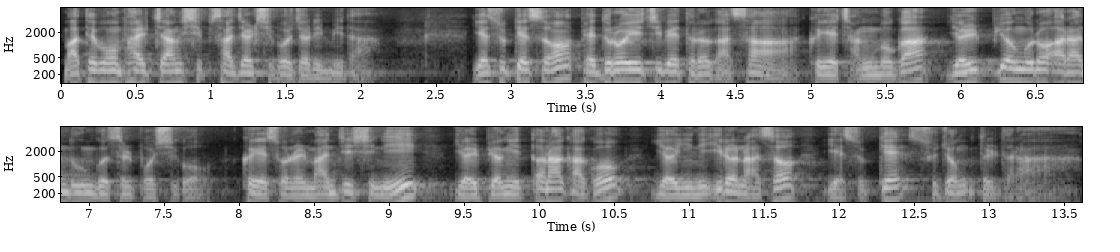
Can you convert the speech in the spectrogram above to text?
마태복음 8장 14절 15절입니다. 예수께서 베드로의 집에 들어가사 그의 장모가 열병으로 알아 누운 것을 보시고 그의 손을 만지시니 열병이 떠나가고 여인이 일어나서 예수께 수종 들더라.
